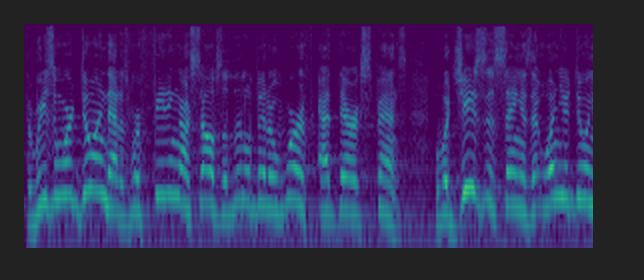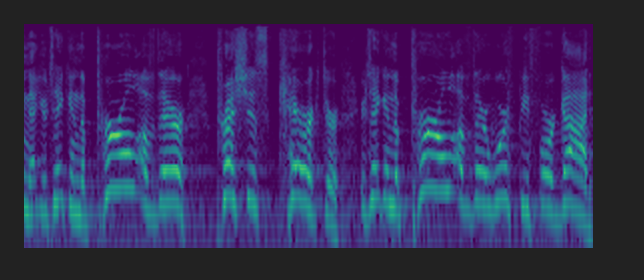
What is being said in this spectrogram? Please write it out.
The reason we're doing that is we're feeding ourselves a little bit of worth at their expense. But what Jesus is saying is that when you're doing that, you're taking the pearl of their precious character, you're taking the pearl of their worth before God,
